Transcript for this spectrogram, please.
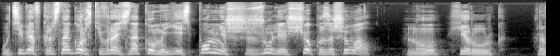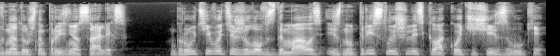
у тебя в Красногорске врач знакомый есть. Помнишь, Жуля щеку зашивал?» «Ну, хирург», равнодушно произнес Алекс. Грудь его тяжело вздымалась, изнутри слышались клокочущие звуки.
